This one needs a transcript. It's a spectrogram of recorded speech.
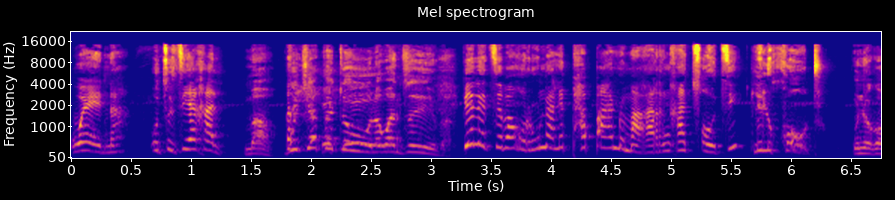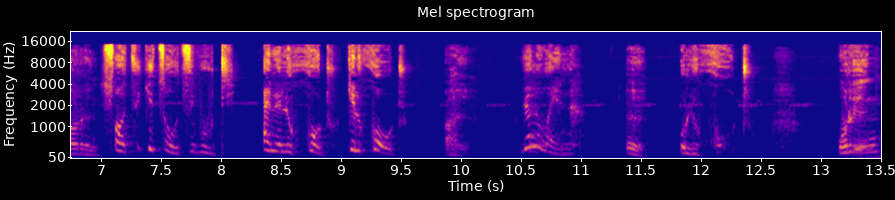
wena o tsotsi ya gale ma botšha phetola wa ntseba bjale tseba gore o na le phapano magareng ga tsotsi le legodu o nyaka goreng tsotsi ke tsotsi bodi ande legodu ke legodu bjale wena eh. o legodu o reng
